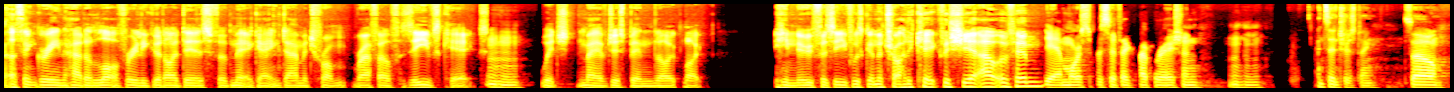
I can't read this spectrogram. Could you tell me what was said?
I think Green had a lot of really good ideas for mitigating damage from Rafael Fiziev's kicks, mm-hmm. which may have just been like, like he knew Fiziev was going to try to kick the shit out of him. Yeah, more specific preparation. Mm-hmm. It's interesting. So,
